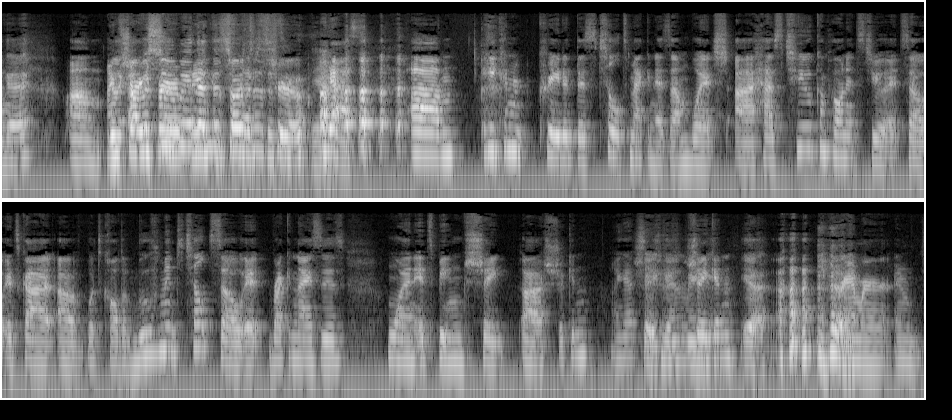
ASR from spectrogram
okay. Um, I'm I'm sorry for assuming that the source is true. Yes. Um, he can, created this tilt mechanism, which uh, has two components to it. So it's got uh, what's called a movement tilt. So it recognizes when it's being shake, uh, shaken, I guess. Shaken. Shaken. Yeah. Grammar and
